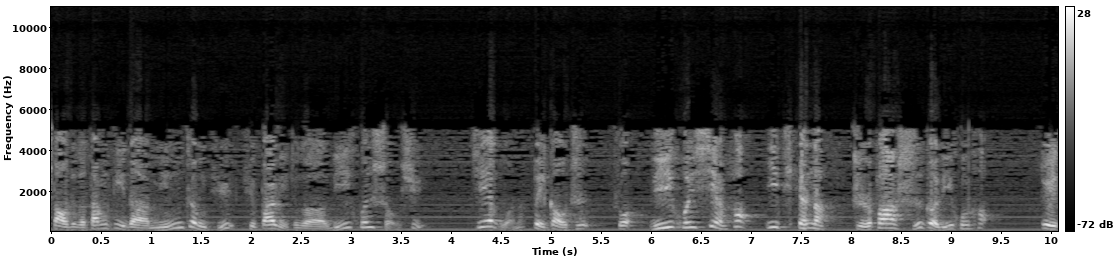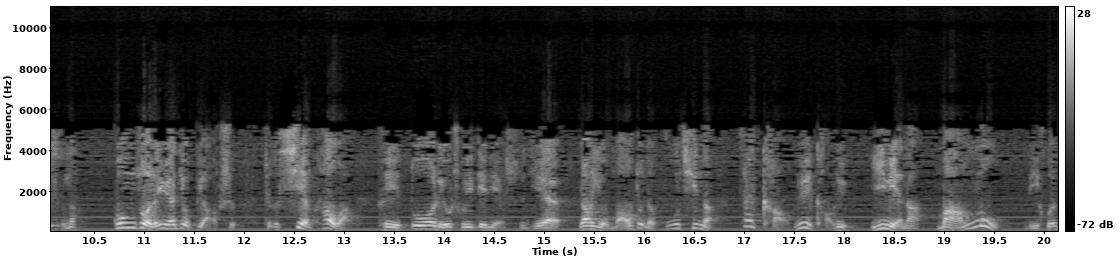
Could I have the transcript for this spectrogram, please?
到这个当地的民政局去办理这个离婚手续，结果呢，被告知说离婚限号，一天呢只发十个离婚号。对此呢，工作人员就表示，这个限号啊，可以多留出一点点时间，让有矛盾的夫妻呢再考虑考虑，以免呢盲目离婚。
